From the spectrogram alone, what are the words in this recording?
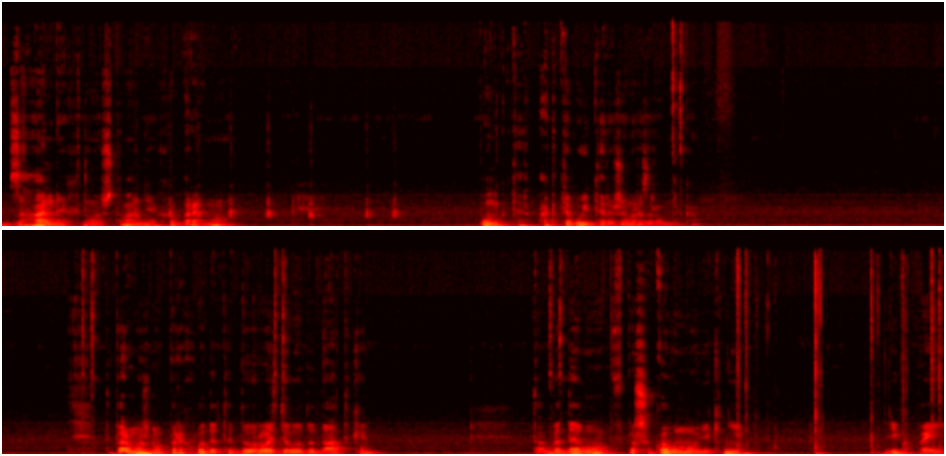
В загальних налаштуваннях оберемо пункт Активуйте режим розробника. Тепер можемо переходити до розділу Додатки та введемо в пошуковому вікні LickPay.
